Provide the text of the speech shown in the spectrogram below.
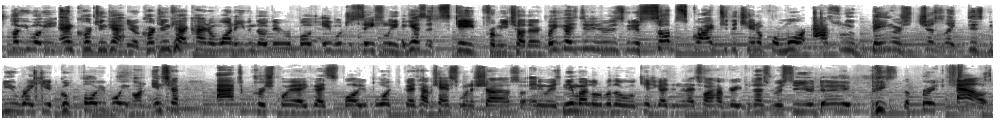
Huggy Wuggy and Cartoon Cat. You know, Cartoon Cat kind of won, even though they were both able to safely, I guess, escape from each other. But if you guys did enjoy this video, subscribe to the channel for more absolute bangers just like this video right here. Go follow your boy on Instagram at Krish Poya. You guys follow your boy. You guys have a chance to win a shout out. So anyways, me and my little brother will catch you guys in the next one. Have a great, fantastic rest of your day. Peace the freak out.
